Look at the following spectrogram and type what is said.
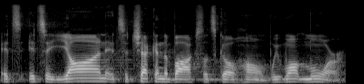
It's, it's a yawn, it's a check in the box, let's go home. We want more.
